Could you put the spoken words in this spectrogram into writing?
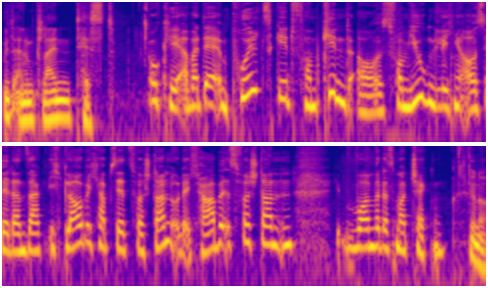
mit einem kleinen Test. Okay, aber der Impuls geht vom Kind aus, vom Jugendlichen aus, der dann sagt, ich glaube, ich habe es jetzt verstanden oder ich habe es verstanden. Wollen wir das mal checken? Genau.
